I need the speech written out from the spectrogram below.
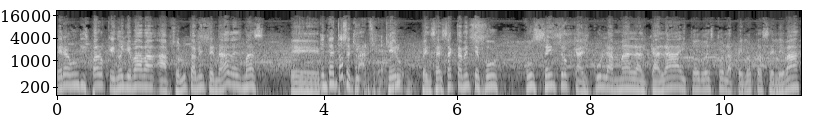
Era un disparo que no llevaba absolutamente nada, es más. Eh, Intentó centrar. Quiero pensar exactamente, fue un, un centro, calcula mal Alcalá y todo esto, la pelota se le va.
